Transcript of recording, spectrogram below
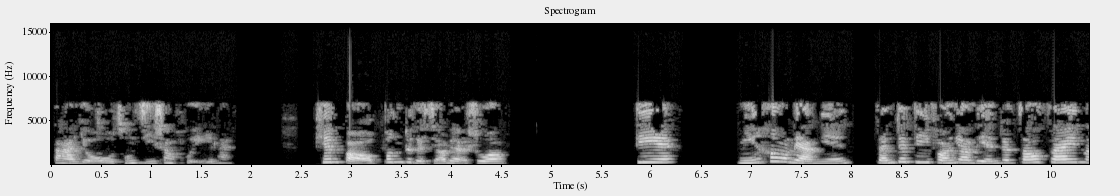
大友从集上回来，天宝绷着个小脸说：“爹，明后两年咱这地方要连着遭灾呢。”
